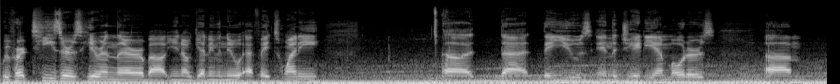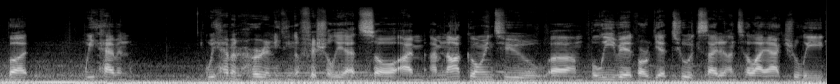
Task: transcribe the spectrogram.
We've heard teasers here and there about you know getting the new FA20 uh, that they use in the JDM motors, um, but we haven't we haven't heard anything official yet. So I'm I'm not going to um, believe it or get too excited until I actually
